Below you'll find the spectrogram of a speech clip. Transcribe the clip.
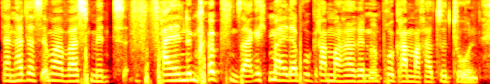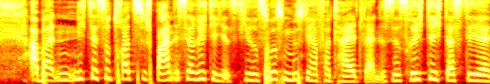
dann hat das immer was mit fallenden Köpfen, sage ich mal, der Programmmacherinnen und Programmmacher zu tun. Aber nichtsdestotrotz, sparen ist ja richtig. Die Ressourcen müssen ja verteilt werden. Es ist richtig, dass die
